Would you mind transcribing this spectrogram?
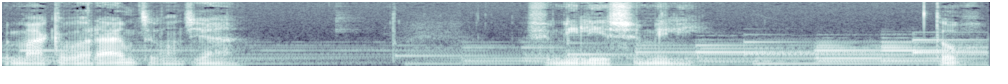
We maken wel ruimte, want ja, familie is familie. Toch?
